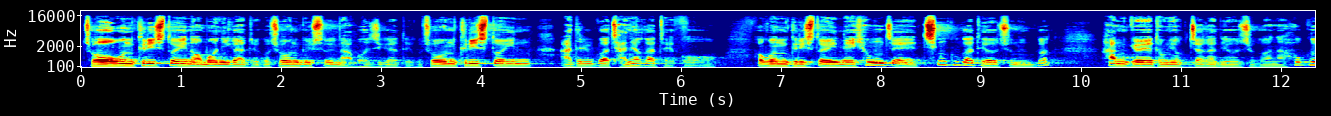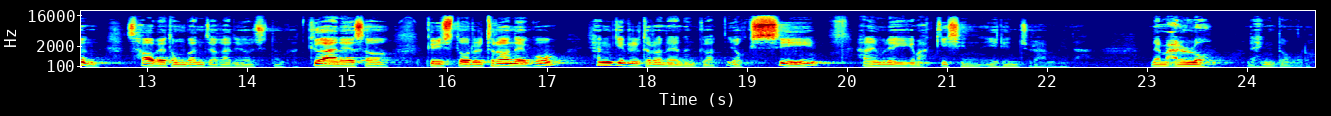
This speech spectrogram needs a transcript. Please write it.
좋은 그리스도인 어머니가 되고 좋은 그리스도인 아버지가 되고 좋은 그리스도인 아들과 자녀가 되고 혹은 그리스도인의 형제, 친구가 되어 주는 것, 한 교회 동역자가 되어 주거나 혹은 사업의 동반자가 되어 주는 것, 그 안에서 그리스도를 드러내고 향기를 드러내는 것 역시 하나님 우리에게 맡기신 일인 줄 압니다. 내 말로, 내 행동으로.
